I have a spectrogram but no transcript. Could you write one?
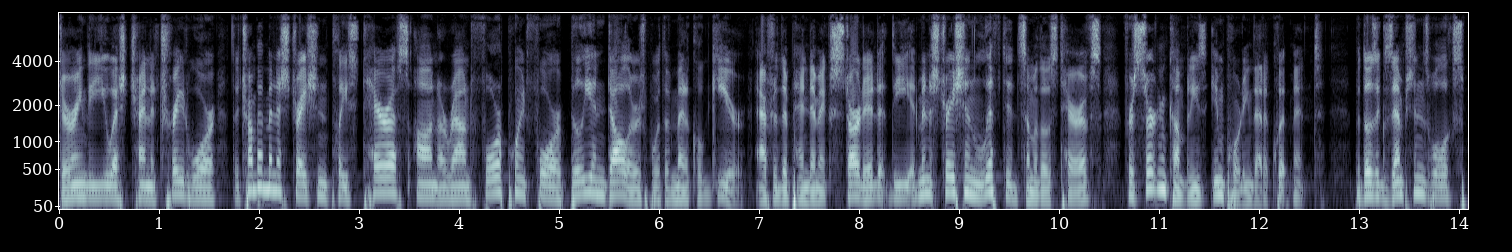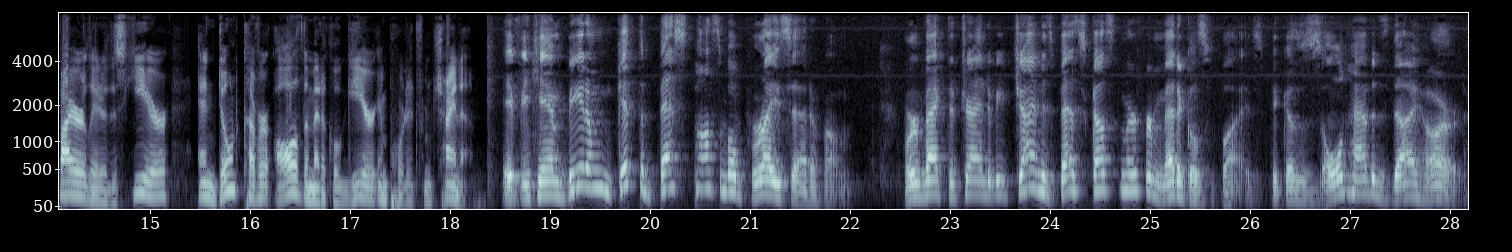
During the U.S. China trade war, the Trump administration placed tariffs on around $4.4 billion worth of medical gear. After the pandemic started, the administration lifted some of those tariffs for certain companies importing that equipment. But those exemptions will expire later this year and don't cover all of the medical gear imported from China. If you can't beat them, get the best possible price out of them. We're back to trying to be China's best customer for medical supplies, because old habits die hard.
